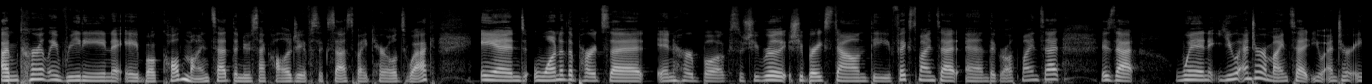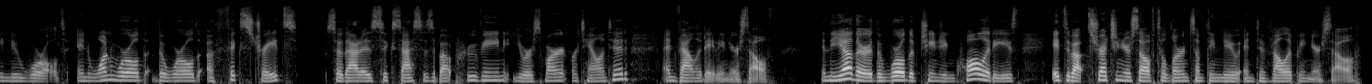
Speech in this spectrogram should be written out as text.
I'm currently reading a book called Mindset, The New Psychology of Success by Carol Dweck. And one of the parts that in her book, so she really she breaks down the fixed mindset and the growth mindset is that when you enter a mindset, you enter a new world. In one world, the world of fixed traits, so that is success is about proving you are smart or talented and validating yourself. In the other, the world of changing qualities, it's about stretching yourself to learn something new and developing yourself.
